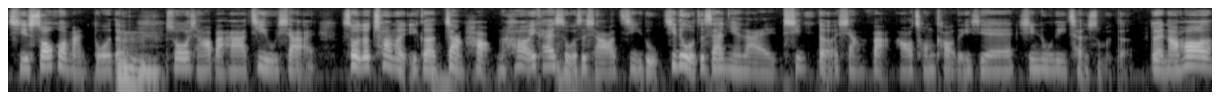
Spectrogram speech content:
其实收获蛮多的。嗯，说我想要把它记录下来，所以我就创了一个账号。然后一开始我是想要记录记录我这三年来新的想法，然后重考的一些心路历程什么的。对，然后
